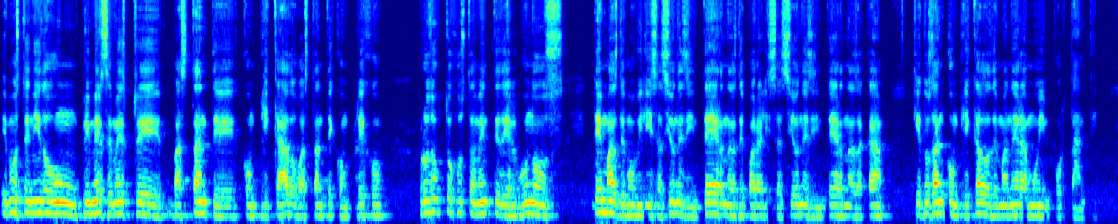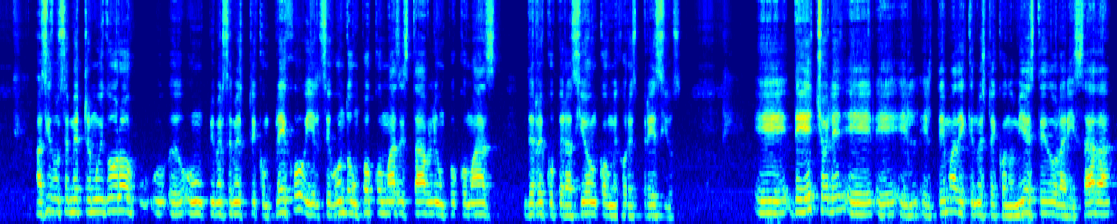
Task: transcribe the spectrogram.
Hemos tenido un primer semestre bastante complicado, bastante complejo producto justamente de algunos temas de movilizaciones internas, de paralizaciones internas acá, que nos han complicado de manera muy importante. Ha sido un semestre muy duro, un primer semestre complejo y el segundo un poco más estable, un poco más de recuperación con mejores precios. Eh, de hecho, el, el, el, tema de que nuestra economía esté dolarizada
